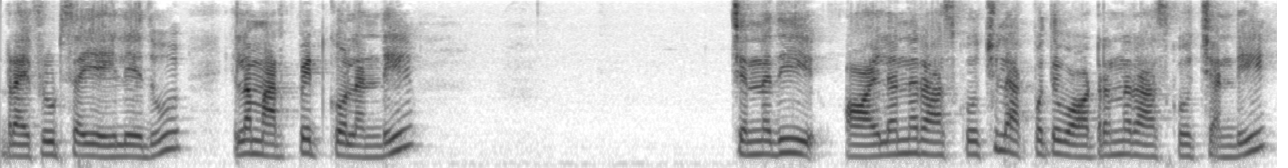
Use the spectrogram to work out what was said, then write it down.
డ్రై ఫ్రూట్స్ అవి వేయలేదు. ఇలా మడత పెట్టుకోవాలండి. చిన్నది ఆయిల్ అన్న రాసుకోవచ్చు లేకపోతే వాటర్ అన్న రాసుకోవచ్చు అండి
